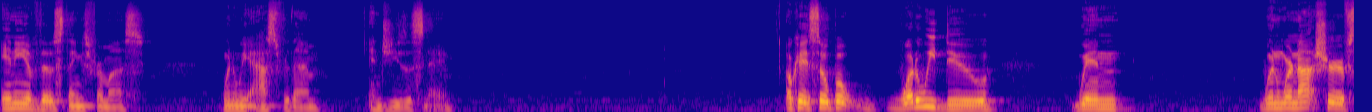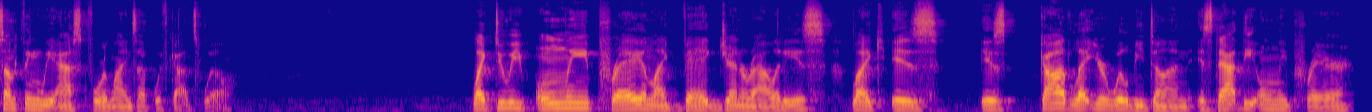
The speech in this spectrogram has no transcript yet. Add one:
any of those things from us when we ask for them in Jesus' name. Okay, so but what do we do when when we're not sure if something we ask for lines up with God's will? like do we only pray in like vague generalities? Like is is god let your will be done is that the only prayer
